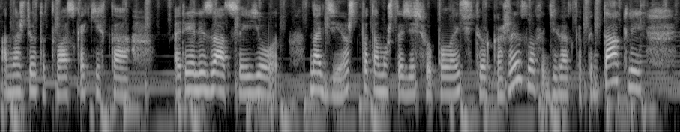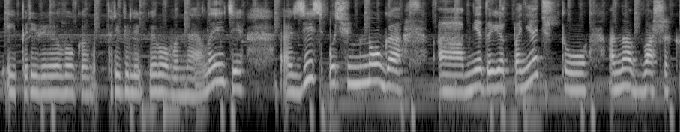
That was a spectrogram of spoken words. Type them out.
она ждет от вас каких-то реализация ее надежд, потому что здесь выпала и четверка жезлов, и девятка пентаклей, и привилегированная леди. Э, здесь очень много а, мне дает понять, что она в ваших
